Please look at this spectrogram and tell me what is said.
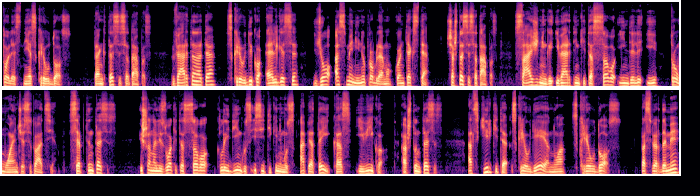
tolesnės skriaudos. Penktasis etapas - vertinate skriaudiko elgesį jo asmeninių problemų kontekste. Šeštasis etapas - sąžiningai įvertinkite savo indėlį į traumuojančią situaciją. Septintasis - išanalizuokite savo klaidingus įsitikinimus apie tai, kas įvyko. Aštuntasis - atskirkite skriaudėją nuo skriaudos, pasverdami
